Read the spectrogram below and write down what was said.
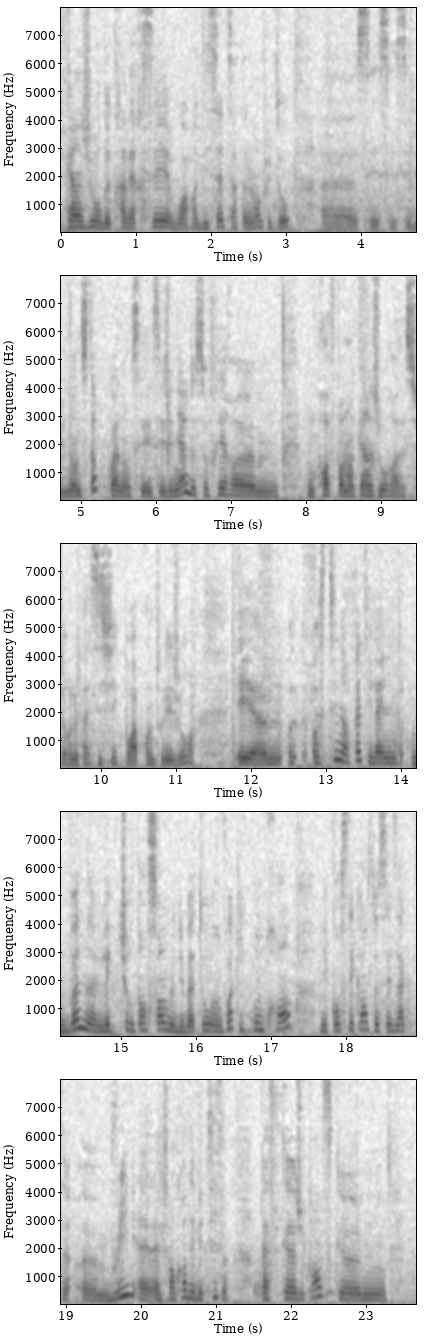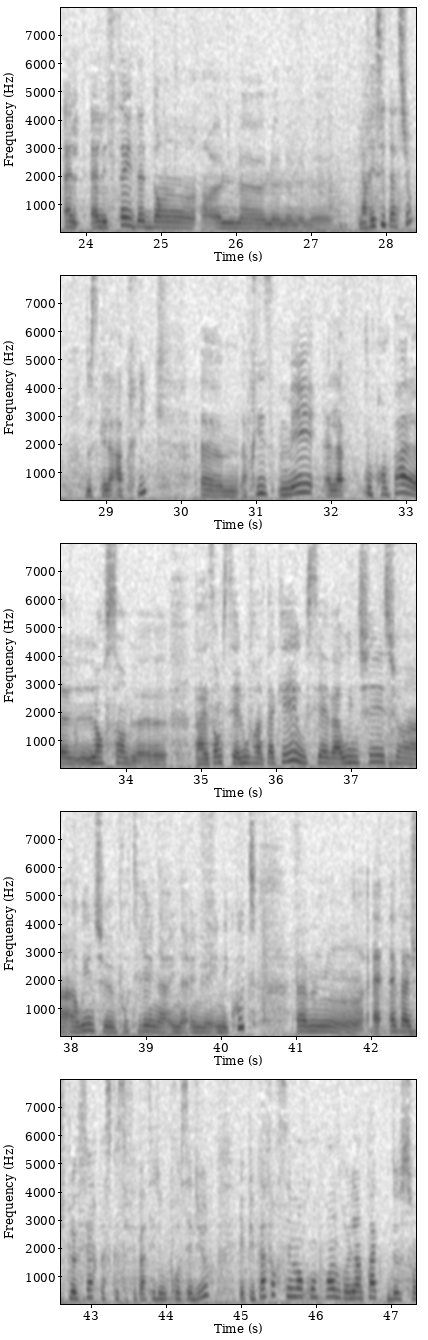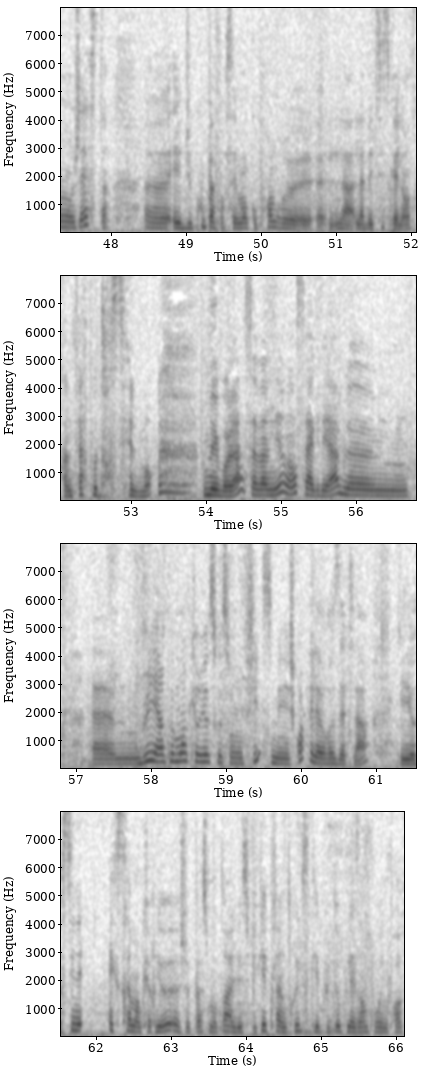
15 jours de traversée, voire 17 certainement plutôt. Euh, c'est du non-stop quoi, donc c'est génial de s'offrir euh, une prof pendant 15 jours sur le Pacifique pour apprendre tous les jours. Et Austin en fait il a une, bonne lecture d'ensemble du bateau, on voit qu'il comprend les conséquences de ses actes. Brie, elle, fait encore des bêtises parce que je pense que elle, essaye d'être dans euh, la récitation de ce qu'elle a appris, euh, apprise, mais elle ne comprend pas euh, l'ensemble. par exemple, si elle ouvre un taquet ou si elle va wincher sur un, winch pour tirer une, écoute, elle, va juste le faire parce que ça fait partie d'une procédure et puis pas forcément comprendre l'impact de son geste. Euh, et du coup pas forcément comprendre euh, la, bêtise qu'elle est en train de faire potentiellement. Mais voilà, ça va venir, c'est agréable. Euh, lui est un peu moins curieuse que son fils, mais je crois qu'elle est heureuse d'être là. Et Austin est extrêmement curieux. Je passe mon temps à lui expliquer plein de trucs, ce qui est plutôt plaisant pour une prof.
